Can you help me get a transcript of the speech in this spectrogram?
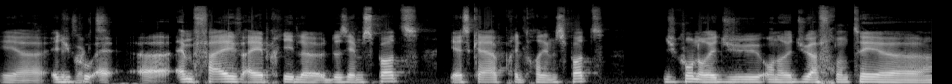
et, euh, et du coup euh, M5 avait pris le deuxième spot et SK a pris le troisième spot. Du coup, on aurait dû on aurait dû affronter euh,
